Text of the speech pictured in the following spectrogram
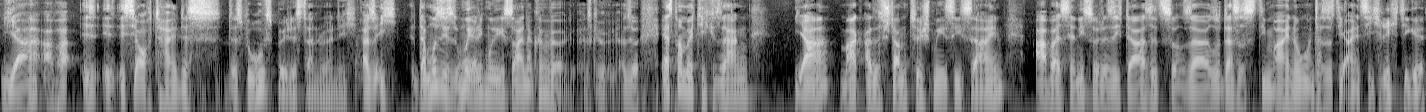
Ja, aber es ist ja auch Teil des, des Berufsbildes dann, oder nicht? Also ich, da muss ich so ehrlich muss ich sein, da können wir, also erstmal möchte ich sagen, ja, mag alles stammtischmäßig sein, aber es ist ja nicht so, dass ich da sitze und sage, so, das ist die Meinung und das ist die einzig richtige.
